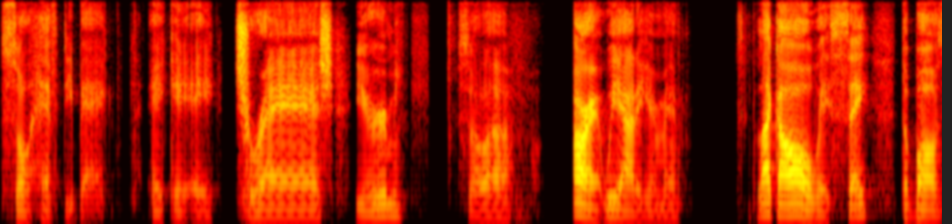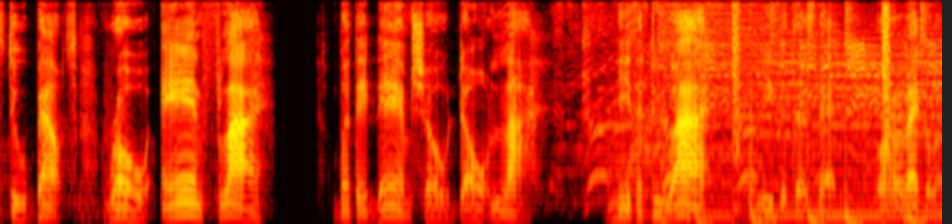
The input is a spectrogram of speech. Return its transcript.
so hefty bag, aka trash. You hear me? So uh all right, we out of here, man. Like I always say, the balls do bounce, roll, and fly, but they damn sure don't lie. Neither do I, and neither does that regular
